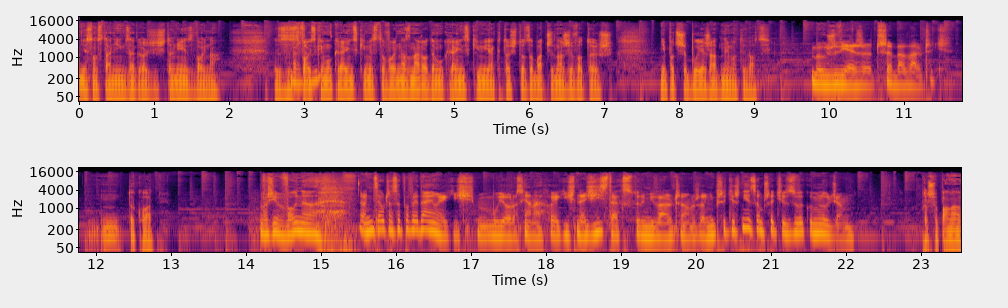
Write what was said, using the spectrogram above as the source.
nie są w stanie im zagrozić. To nie jest wojna z, z wojskiem ukraińskim, jest to wojna z narodem ukraińskim. Jak ktoś to zobaczy na żywo, to już nie potrzebuje żadnej motywacji. Bo już wie, że trzeba walczyć. Mm, dokładnie. Właśnie wojna, oni cały czas opowiadają jakiś, mówię o Rosjanach, o jakichś nazistach, z którymi walczą, że oni przecież nie są przeciw zwykłym ludziom. Proszę pana,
